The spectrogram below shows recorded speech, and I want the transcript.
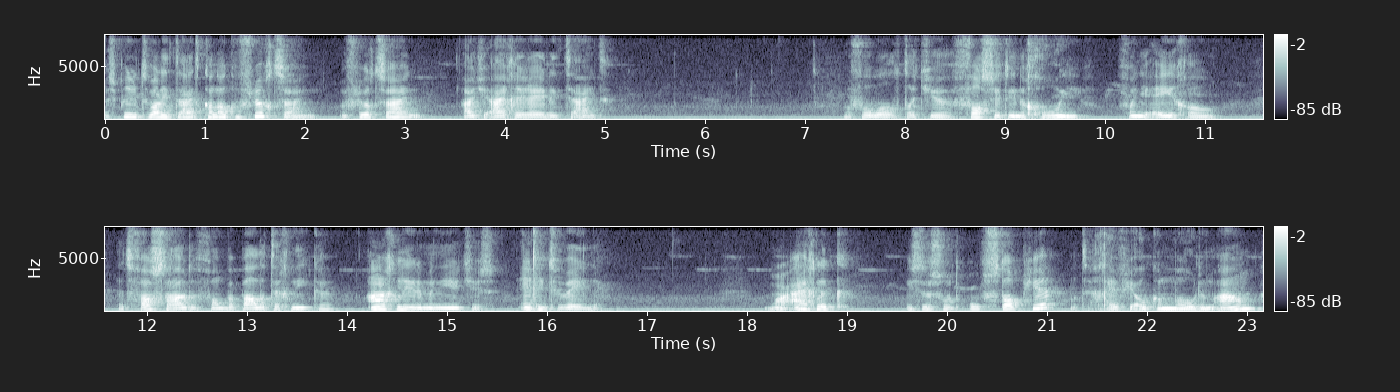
Spiritualiteit kan ook een vlucht zijn. Een vlucht zijn uit je eigen realiteit. Bijvoorbeeld dat je vastzit in de groei van je ego, het vasthouden van bepaalde technieken, aangeleerde maniertjes en rituelen. Maar eigenlijk is het een soort opstapje, dat geef je ook een modem aan,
